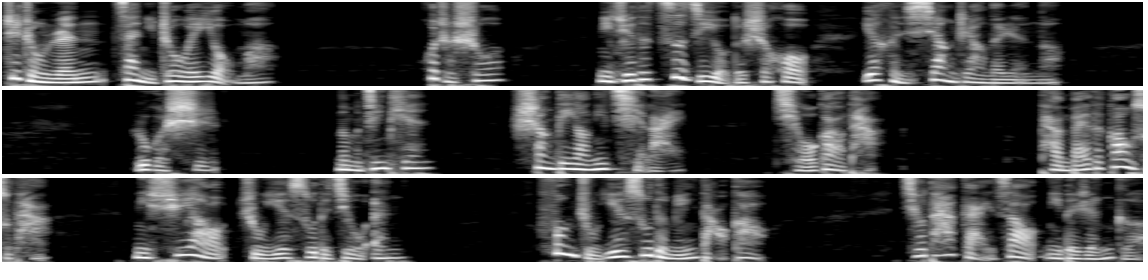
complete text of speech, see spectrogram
这种人在你周围有吗？或者说，你觉得自己有的时候也很像这样的人呢？如果是，那么今天，上帝要你起来，求告他，坦白的告诉他，你需要主耶稣的救恩，奉主耶稣的名祷告，求他改造你的人格。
